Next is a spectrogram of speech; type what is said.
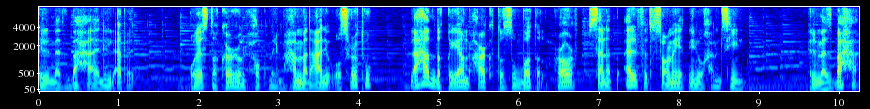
بالمذبحة للأبد. ويستقر الحكم لمحمد علي وأسرته لحد قيام حركة الضباط الأحرار سنة 1952 المذبحة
